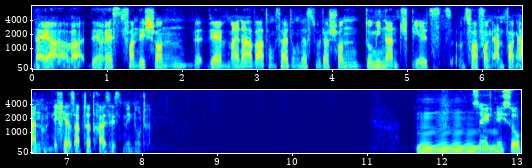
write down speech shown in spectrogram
naja, aber der Rest fand ich schon, wäre meine Erwartungshaltung, dass du da schon dominant spielst. Und zwar von Anfang an und nicht erst ab der 30. Minute. Mm. Sehe ich nicht so.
